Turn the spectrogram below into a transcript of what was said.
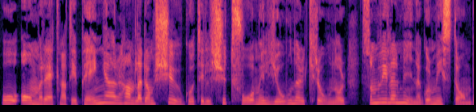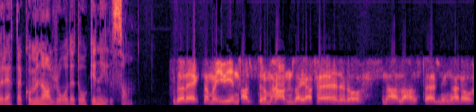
Och omräknat i pengar handlar det om 20-22 miljoner kronor som Vilhelmina går miste om, berättar kommunalrådet Åke Nilsson. Då räknar man ju in allt de handlar i affärer och alla anställningar och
